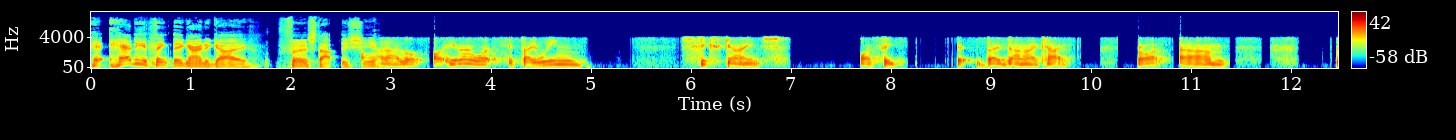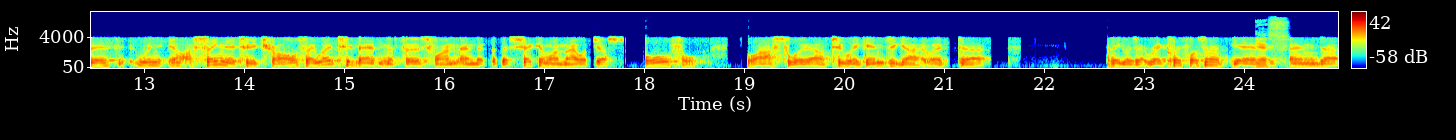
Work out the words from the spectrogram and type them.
h- how do you think they're going to go first up this year? I know. Look, oh, you know what? If they win six games, I think they've done okay. Right? Um, when know, I've seen their two trials, they weren't too bad in the first one, and the, but the second one they were just awful. Last week, uh, two weekends ago at. Uh, I think it was at Redcliffe, wasn't it? Yeah. Yes. And uh,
